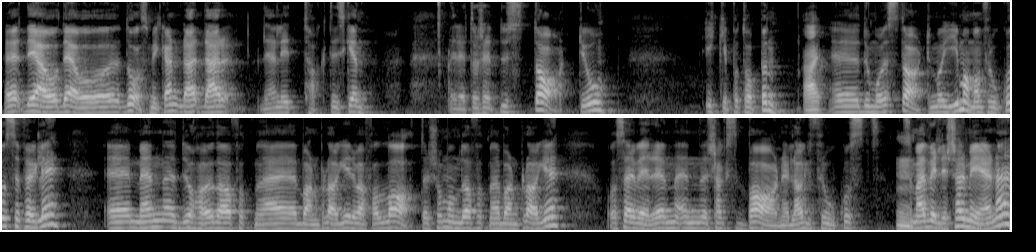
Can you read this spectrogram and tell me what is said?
Eh, Det er jo, det er jo dåsemikkeren. Der, der, det er litt taktisk en. Rett og slett. Du starter jo ikke på toppen. Nei. Eh, Du må jo starte med å gi mammaen frokost, selvfølgelig. Eh, Men du har jo da fått med deg barn på laget, i hvert fall later som om du har fått med deg barn på laget, og serverer en, en slags barnelagd frokost, som er veldig sjarmerende.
